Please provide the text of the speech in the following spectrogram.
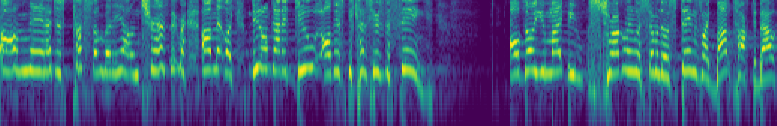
Oh man, I just cussed somebody out in traffic. Oh man, like you don't got to do all this because here's the thing Although you might be struggling with some of those things like Bob talked about,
